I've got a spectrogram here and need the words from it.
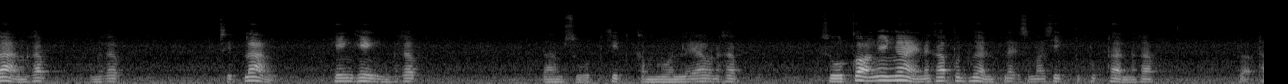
ล่างนะครับนะครับสิบล่างเฮงเฮงๆนะครับ ตามสูตรคิดคำนวณแล้วนะครับ สูตรก็ง่าย ๆนะครับ เพื่อนๆและสมาชิกทุก ๆ ท่านนะครับ ก็ท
